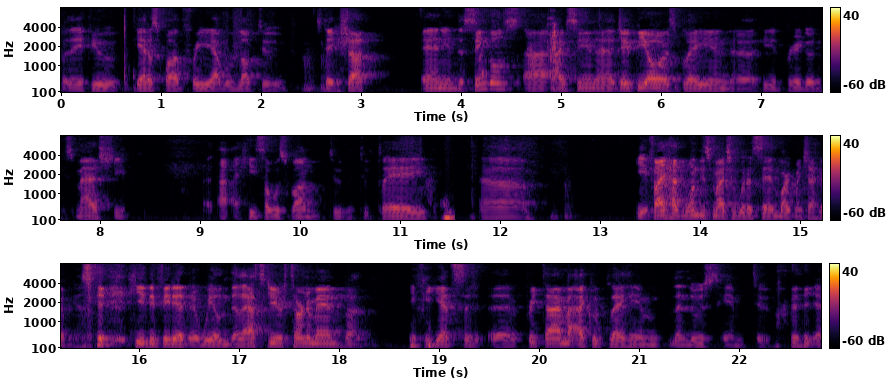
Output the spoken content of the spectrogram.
but if you get a spot free, I would love to, to take a shot. And in the singles, uh, I've seen uh, JPO is playing. Uh, he did pretty good in his match. He, uh, he's always fun to to play. Uh, if I had won this match, I would have said Mark Manchaka because he defeated Will in the last year's tournament. But if he gets a free time, I could play him and lose him too. yeah.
